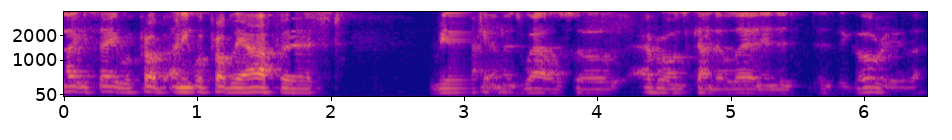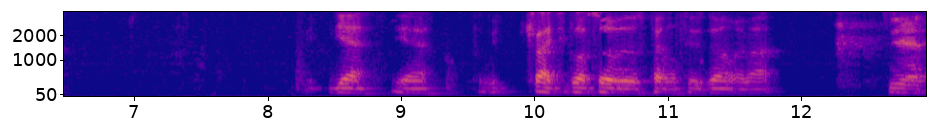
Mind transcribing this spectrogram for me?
like you say, we're probably and it were probably our first 'em as well. So everyone's kind of learning as, as they go, really. Yeah, yeah. We try to gloss over those penalties, don't we, Matt? Yeah,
